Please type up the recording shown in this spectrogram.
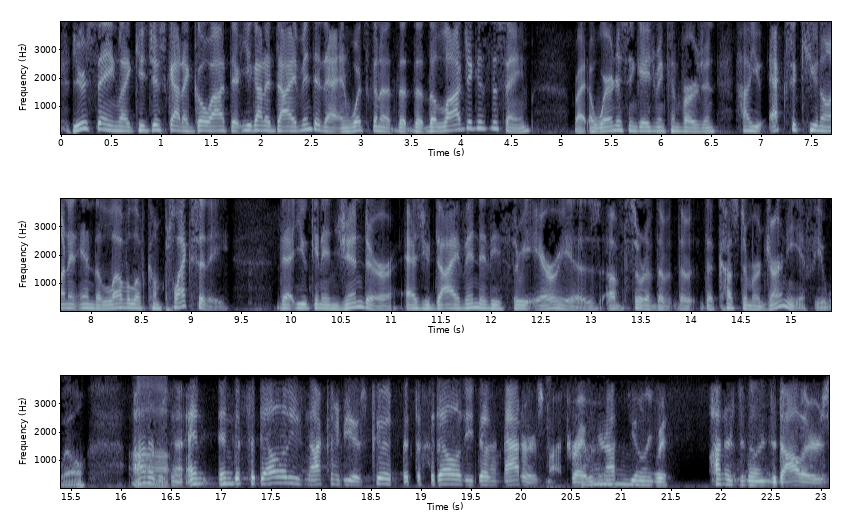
You're saying like you just got to go out there, you got to dive into that, and what's gonna the, the the logic is the same, right? Awareness, engagement, conversion, how you execute on it, and the level of complexity that you can engender as you dive into these three areas of sort of the the, the customer journey, if you will. Hundred Uh, percent. And and the fidelity is not going to be as good, but the fidelity doesn't matter as much, right? When you're not dealing with hundreds of millions of dollars,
